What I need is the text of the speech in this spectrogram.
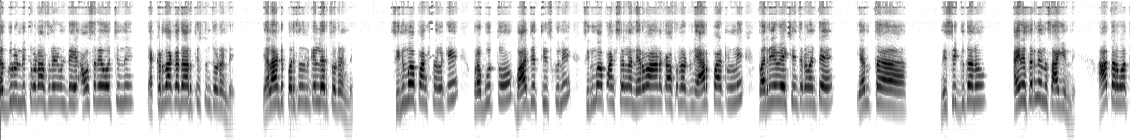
దగ్గరుండి చూడాల్సినటువంటి అవసరం ఏమొచ్చింది ఎక్కడి దాకా దారితీస్తుంది చూడండి. ఎలాంటి పరిస్థితులకు వెళ్ళారు చూడండి. సినిమా ఫంక్షన్లకి ప్రభుత్వం బాధ్యత తీసుకుని సినిమా ఫంక్షన్ల నిర్వహణకు కాస్తున్నటువంటి ఏర్పాట్లని పర్యవేక్షించడం అంటే ఎంత నిస్సిగ్గుతనం? అయినా సరే నిన్న సాగింది. ఆ తర్వాత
